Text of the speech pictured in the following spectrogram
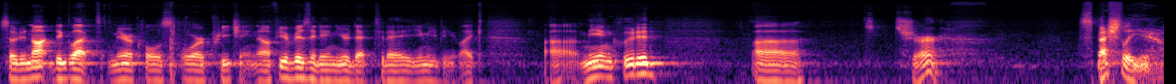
So do not neglect miracles or preaching. Now, if you're visiting your deck today, you may be like, uh, me included. Uh, sure. especially you,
